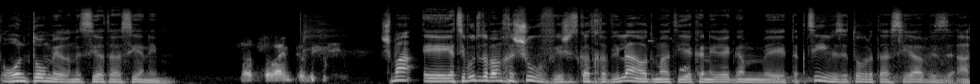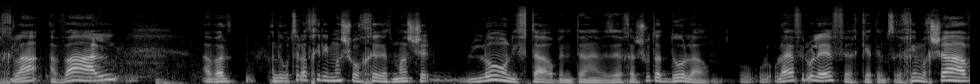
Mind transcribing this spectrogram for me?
רון תומר, נשיא התעשיינים. צהריים טובים. שמע, אה, יציבות זה דבר חשוב, יש עסקת חבילה, עוד מעט יהיה כנראה גם אה, תקציב, וזה טוב לתעשייה וזה אחלה, אבל, אבל אני רוצה להתחיל עם משהו אחר, את מה שלא נפתר בינתיים, וזה חלשות הדולר. אולי אפילו להפך, כי אתם צריכים עכשיו,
